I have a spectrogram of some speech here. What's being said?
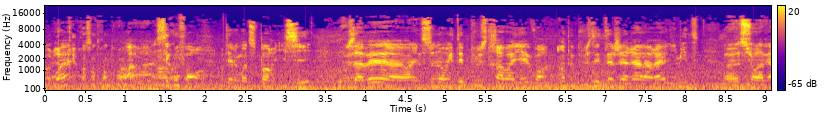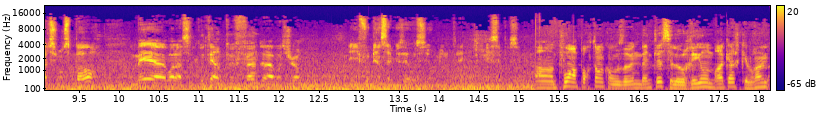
on a bien Ouais. pris 333. Ah, c'est Ouais, confort. Hein. Le mode sport ici, vous avez euh, une sonorité plus travaillée, voire un peu plus exagérée à l'arrêt, limite euh, sur la version sport. Mais euh, voilà, c'est le côté un peu fun de la voiture. Et il faut bien s'amuser aussi en minute. Un point important quand vous avez une Bentley, c'est le rayon de braquage qui est vraiment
